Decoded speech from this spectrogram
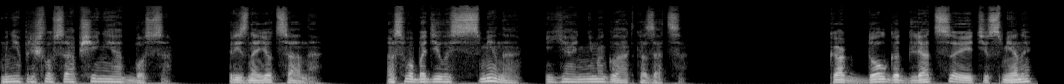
Мне пришло сообщение от босса. Признается она. Освободилась смена, и я не могла отказаться. «Как долго длятся эти смены?»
